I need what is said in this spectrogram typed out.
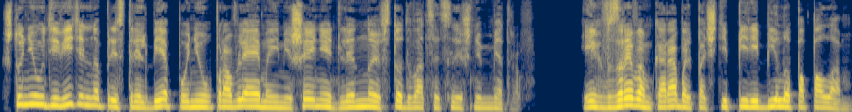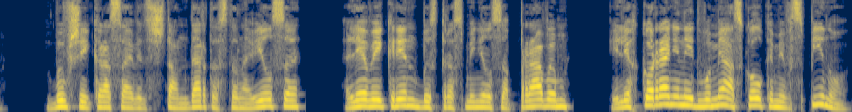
что неудивительно при стрельбе по неуправляемой мишени длиной в 120 с лишним метров. Их взрывом корабль почти перебило пополам. Бывший красавец штандарт остановился, левый крен быстро сменился правым, и легко раненый двумя осколками в спину,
